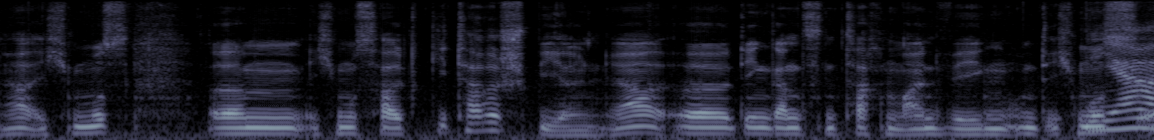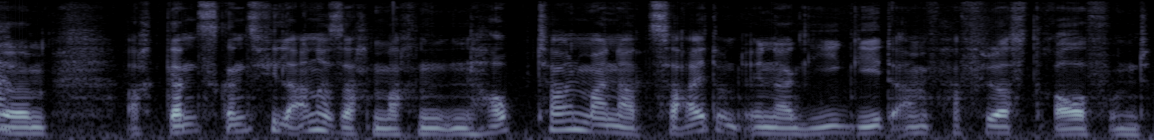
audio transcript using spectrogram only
Ja, ich muss ähm, ich muss halt Gitarre spielen, ja, äh, den ganzen Tag meinetwegen und ich muss Ja. ähm, auch ganz ganz viele andere Sachen machen. Ein Hauptteil meiner Zeit und Energie geht einfach für das drauf und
